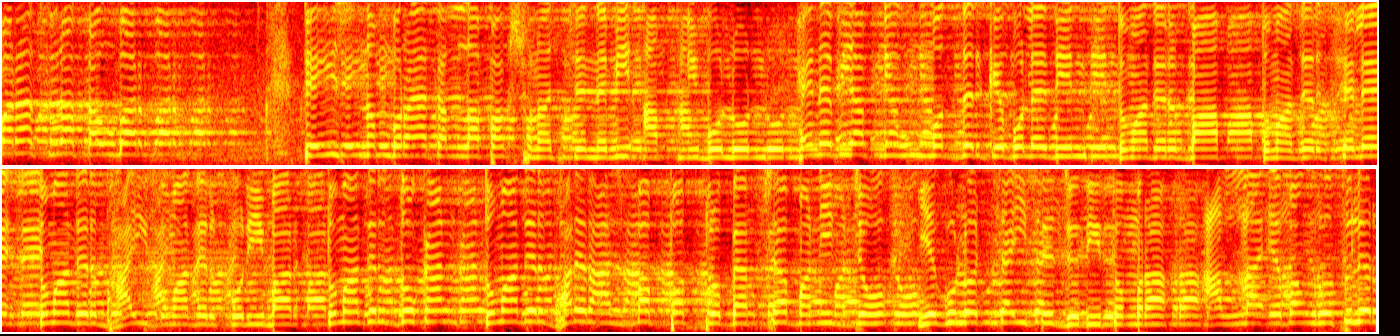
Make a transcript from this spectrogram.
পারা সূরা তাওবার। তেইশ নম্বর আয়াত আল্লাহ পাক শোনাচ্ছে নবী, আপনি বলুন, হে নবী, আপনি উম্মতদেরকে বলে দিন, তোমাদের বাপ, তোমাদের ছেলে, তোমাদের ভাই, তোমাদের পরিবার, তোমাদের দোকান, তোমাদের ঘরের আসবাবপত্র, ব্যবসা, বাণিজ্য, এগুলো চাইতে যদি তোমরা আল্লাহ এবং রসুলের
